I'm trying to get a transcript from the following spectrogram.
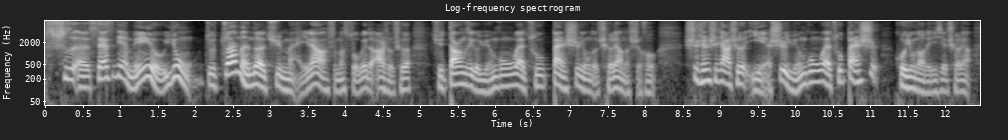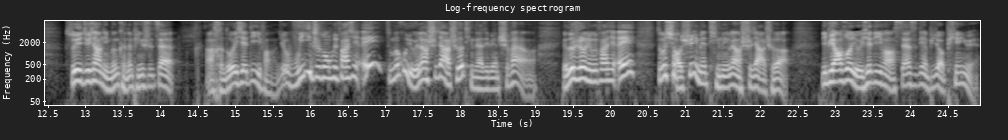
四呃，4S 店没有用，就专门的去买一辆什么所谓的二手车，去当这个员工外出办事用的车辆的时候，试乘试驾车也是员工外出办事会用到的一些车辆。所以就像你们可能平时在啊很多一些地方，就无意之中会发现，哎，怎么会有一辆试驾车停在这边吃饭啊？有的时候你会发现，哎，怎么小区里面停了一辆试驾车？啊？你比方说有一些地方 4S 店比较偏远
